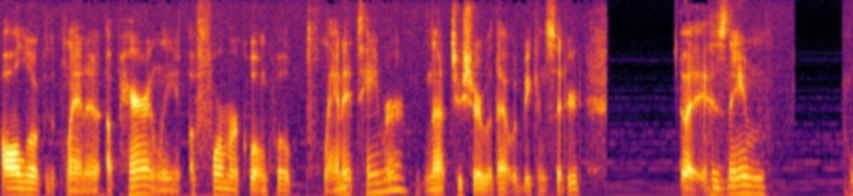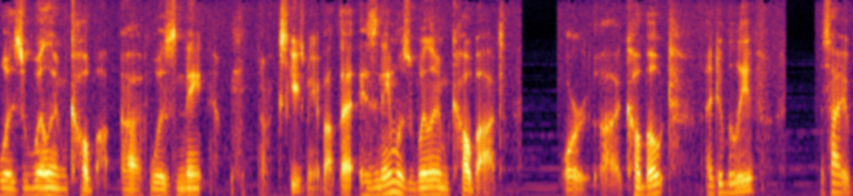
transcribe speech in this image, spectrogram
all over the planet. Apparently, a former quote unquote planet tamer, not too sure what that would be considered, but his name was William Cobot. Uh, was name, oh, excuse me about that. His name was William Cobot, or uh, Cobot, I do believe, is how you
